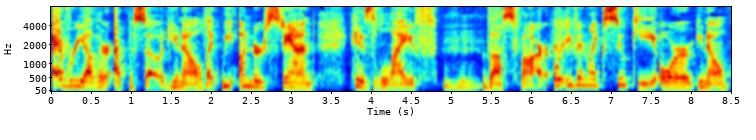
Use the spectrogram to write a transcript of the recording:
every other episode you know like we understand his life Mm-hmm. thus far or even like Sookie or you know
